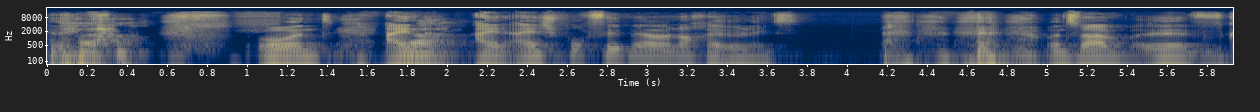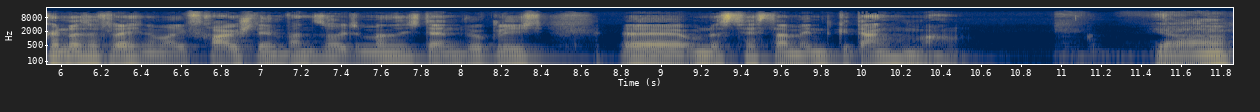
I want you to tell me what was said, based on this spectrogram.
Ja. Und ein, Ja. ein, ein Spruch fehlt mir aber noch, Herr Oellings. Und zwar, äh, wir können das ja vielleicht nochmal die Frage stellen, wann sollte man sich denn wirklich äh, um das Testament Gedanken machen? Ja,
